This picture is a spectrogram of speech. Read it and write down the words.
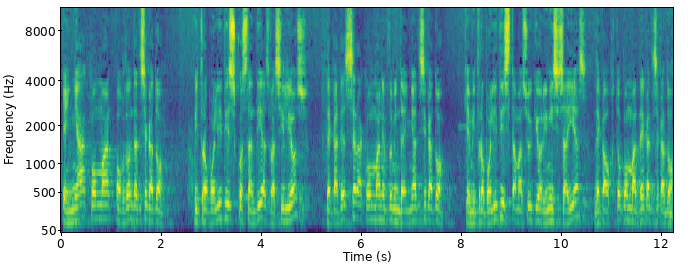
9,80%. Μητροπολίτης Κωνσταντίας Βασίλειος 14,79% και Μητροπολίτης Ταμασού και Ορεινής Ισαΐας 18,10%.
